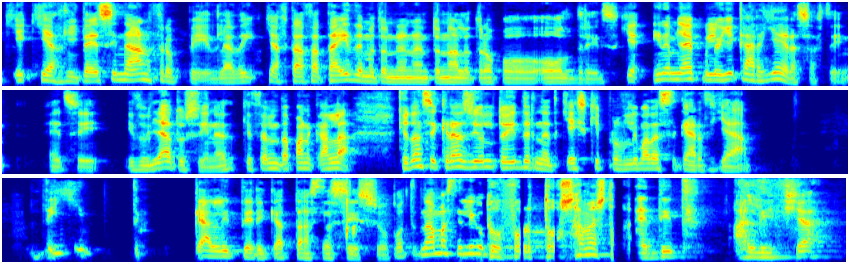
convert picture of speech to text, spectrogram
και, και οι αθλητές είναι άνθρωποι. Δηλαδή, και αυτά θα τα είδε με τον έναν τον άλλο τρόπο ο Aldridge. Και είναι μια επιλογή καριέρας αυτή. Έτσι. Η δουλειά τους είναι και θέλουν να τα πάνε καλά. Και όταν σε κράζει όλο το ίντερνετ και έχεις και προβλήματα στην καρδιά, δεν γίνεται καλύτερη η κατάστασή σου. Οπότε να είμαστε λίγο... Το φορτώσαμε στο Reddit. Αλήθεια.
